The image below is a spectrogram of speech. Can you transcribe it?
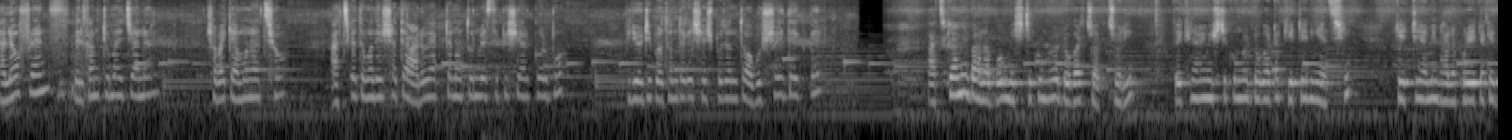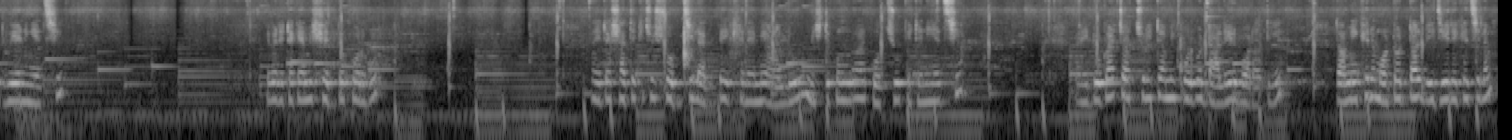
Hello friends welcome to my channel সবাই কেমন আছো? আজকে তোমাদের সাথে আরও একটা নতুন রেসিপি শেয়ার করব। ভিডিওটি প্রথম থেকে শেষ পর্যন্ত অবশ্যই দেখবে। আজকে আমি বানাবো মিষ্টি কুমড়ো ডোগার চচ্চড়ি। তো এখানে আমি মিষ্টি কুমড়ো ডোগাটা কেটে নিয়েছি। কেটে আমি ভালো করে এটাকে ধুয়ে নিয়েছি। এবার এটাকে আমি সেদ্ধ করব। আর এটার সাথে কিছু সবজি লাগবে। এখানে আমি আলু, মিষ্টি কুমড়ো আর কচু কেটে নিয়েছি। আর এই ডোগার চচ্চড়িটা আমি করব ডালের বড়া দিয়ে। তো আমি এখানে মটর ডাল ভিজিয়ে রেখেছিলাম।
